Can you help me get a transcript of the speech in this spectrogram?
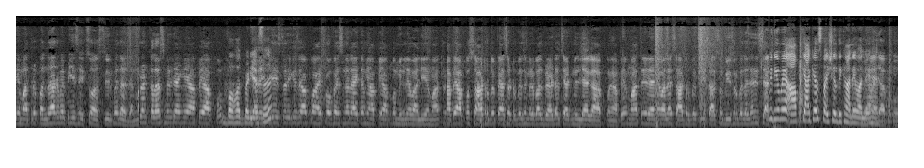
है मात्र पंद्रह रूपए पीस एक सौ अस्सी रूपए दर्जन। डिफरेंट कलर्स मिल जाएँगे यहाँ पे आपको। बहुत बढ़िया सर इस तरीके से आपको हाई प्रोफेशनल आइटम यहाँ पे आपको मिलने वाली है मात्र। यहाँ पे आपको साठ रूपए पैंसठ रूपए से मेरे पास ब्राइडल सेट मिल जाएगा आपको यहाँ पे। मात्र रहने वाला है साठ रूपए पीस सात सौ बीस रूपए दर्जन। इस वीडियो में आप क्या क्या स्पेशल दिखाने वाले हैं? आपको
